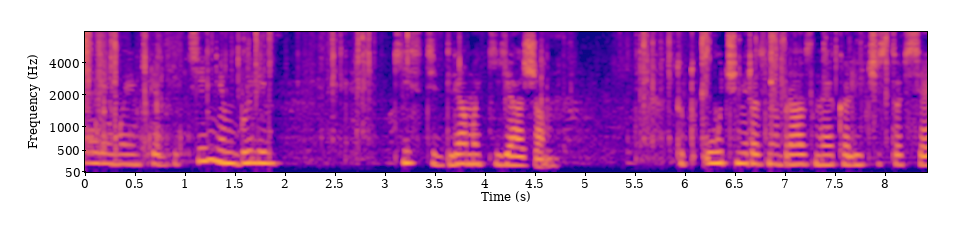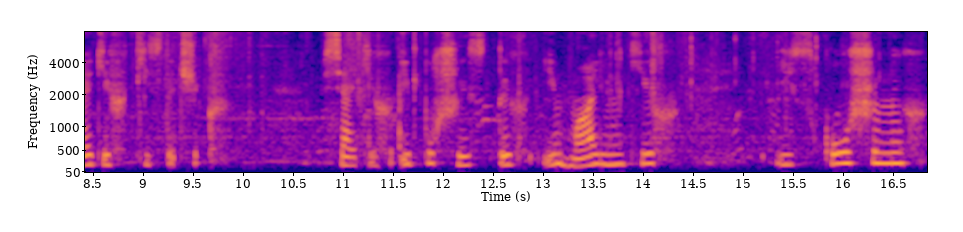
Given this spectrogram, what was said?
Далее моим приобретением были кисти для макияжа. Тут очень разнообразное количество всяких кисточек. Всяких и пушистых, и маленьких, и скошенных.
